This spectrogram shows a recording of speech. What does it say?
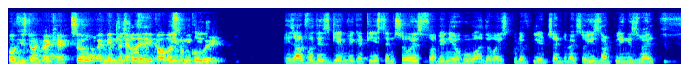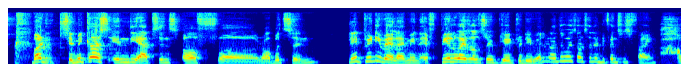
Oh, he's not back Yeah. yet. So I mean, At least whenever he recovers game from week is- COVID, He's out for this game week at least, and so is Fabinho, who otherwise could have played centre back, so he's not playing as well. But Tsimikas, in the absence of uh, Robertson, played pretty well. I mean, FPL wise also he played pretty well. and Otherwise, also the defense was fine. how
